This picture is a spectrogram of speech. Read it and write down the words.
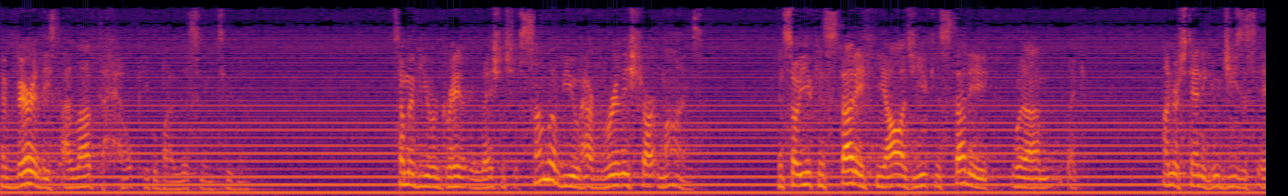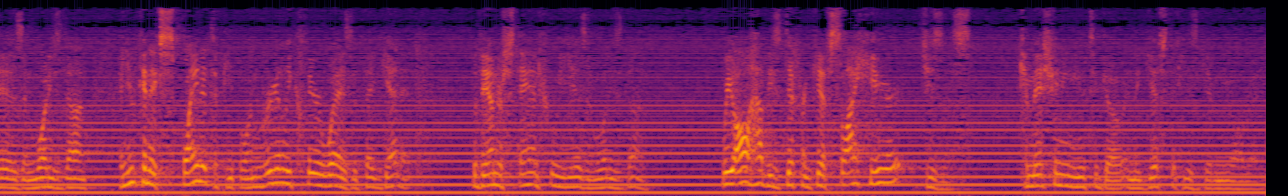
at very least, I love to help people by listening to them. Some of you are great at relationships. Some of you have really sharp minds. And so you can study theology. You can study um, like understanding who Jesus is and what he's done. And you can explain it to people in really clear ways that they get it, that they understand who he is and what he's done. We all have these different gifts. So I hear Jesus commissioning you to go in the gifts that he's given you already,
